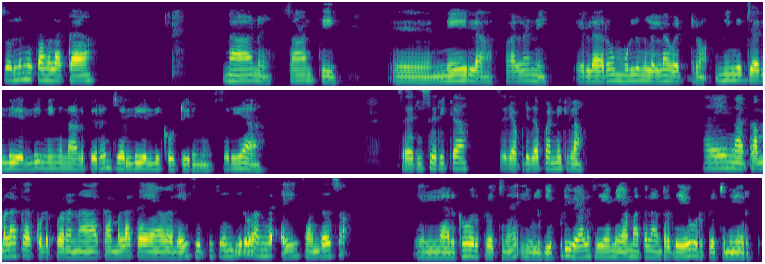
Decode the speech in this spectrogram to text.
சொல்லுங்கள் கமலாக்கா. நான் சாந்தி நீலா பழனி எல்லாரும் முள்ளுங்களெல்லாம் வெட்டுறோம். நீங்கள் ஜல்லி எள்ளி நீங்கள் நாலு பேரும் ஜல்லி எள்ளி கொட்டிடுங்க. சரியா? சரி சரிக்கா. சரி அப்படிதான் பண்ணிக்கலாம். ஐய் நான் கமலாக்கா கூட போகிறேன்னா கமலாக்கா என் வேலையை சுற்றி செஞ்சிருவாங்க. ஐ சந்தோஷம். எல்லாருக்கும் ஒரு பிரச்சனை. இவளுக்கு எப்படி வேலை செய்யாம ஏமாத்தலான்றதே ஒரு பிரச்சனையாக இருக்கு.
